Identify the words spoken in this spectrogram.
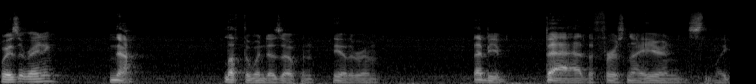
Wait, is it raining? No. Left the windows open, the other room. That'd be bad the first night here and just, like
